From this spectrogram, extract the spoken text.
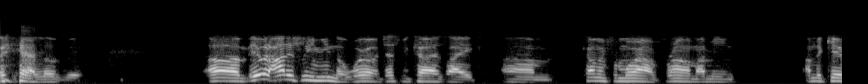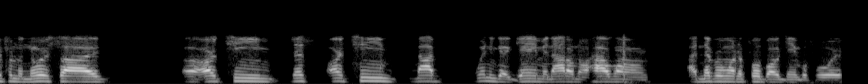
yeah, a little bit. Um, it would honestly mean the world, just because, like, Um, coming from where I'm from, I mean, I'm the kid from the north side. Uh, our team, just our team not winning a game and I don't know how long. I never won a football game before.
